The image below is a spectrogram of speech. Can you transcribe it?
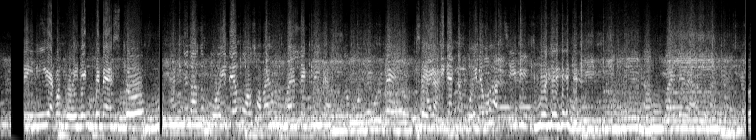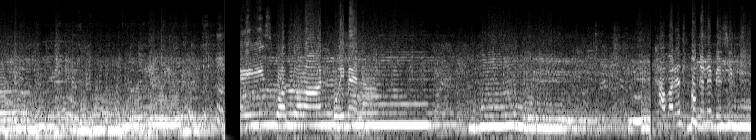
তিনি এখন বই দেখতে ব্যস্ত। এখন তো কাউকে বই দেবো সবাই মোবাইল দেখলেই ব্যস্ত বই পড়বে। সেটাই। একটা বই দেবো ভাবছি। মোবাইলে এই বর্ধমান বইমেলা খাবারের দোকানে বেশি ভিড়।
